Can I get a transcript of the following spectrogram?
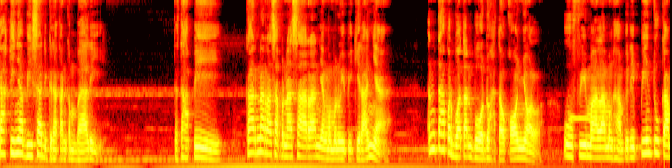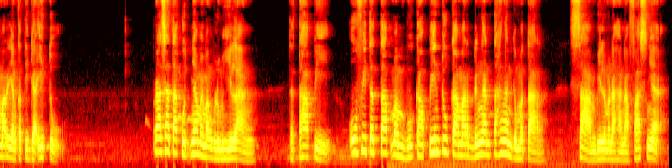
kakinya bisa digerakkan kembali. Tetapi karena rasa penasaran yang memenuhi pikirannya, entah perbuatan bodoh atau konyol, Ufi malah menghampiri pintu kamar yang ketiga itu. Rasa takutnya memang belum hilang, tetapi Ufi tetap membuka pintu kamar dengan tangan gemetar sambil menahan nafasnya.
